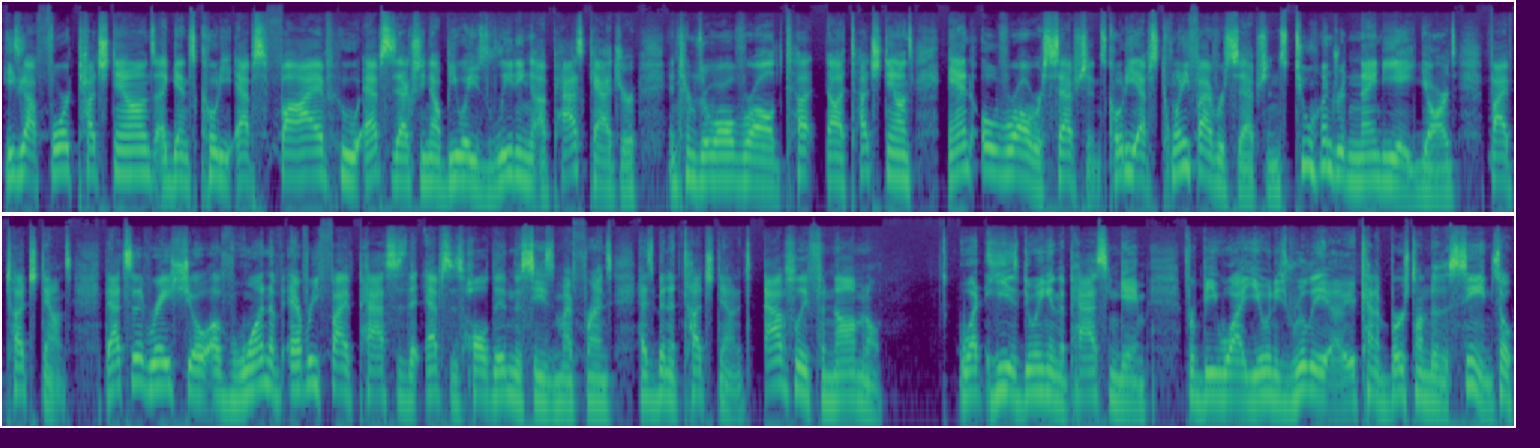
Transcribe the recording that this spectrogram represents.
He's got four touchdowns against Kody Epps, five, who Epps is actually now BYU's leading a pass catcher in terms of overall t- uh, touchdowns and overall receptions. Kody Epps, 25 receptions, 298 yards, five touchdowns. That's a ratio of one of every five passes that Epps has hauled in this season, my friends, has been a touchdown. It's absolutely phenomenal what he is doing in the passing game for BYU, and he's really uh, kind of burst onto the scene. So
